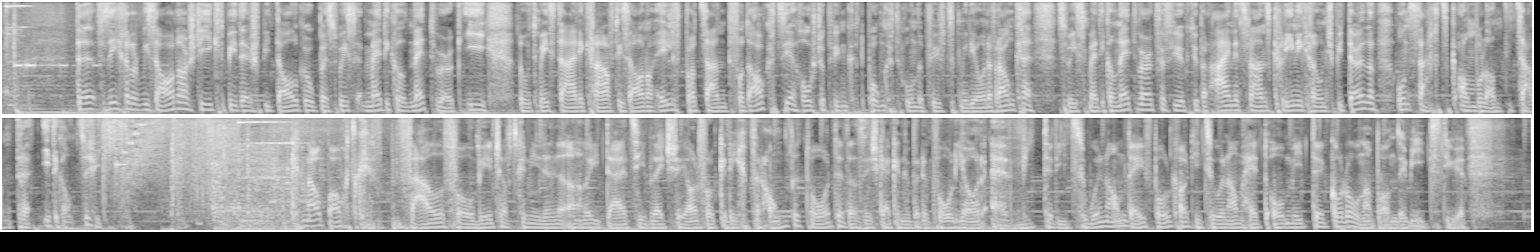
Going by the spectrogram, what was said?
Der Versicherer Visana steigt bei der Spitalgruppe Swiss Medical Network ein. Laut Mitteilung kauft Visana 11 Prozent der Aktien, Kostenpunkt 150 Millionen Franken. Swiss Medical Network verfügt über 21 Kliniken und Spitäler und 60 ambulante Zentren in der ganzen Schweiz. Knapp 80 Fälle von Wirtschaftskriminalität sind im letzten Jahr vor Gericht verhandelt worden. Das ist gegenüber dem Vorjahr eine weitere Zunahme. Dave Burkhardt, die Zunahme hat auch mit der Corona-Pandemie zu tun.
